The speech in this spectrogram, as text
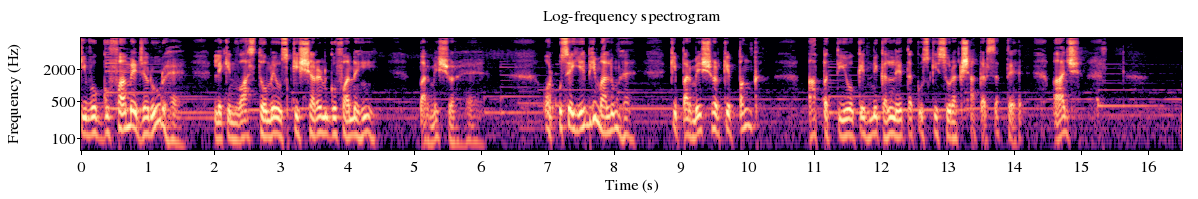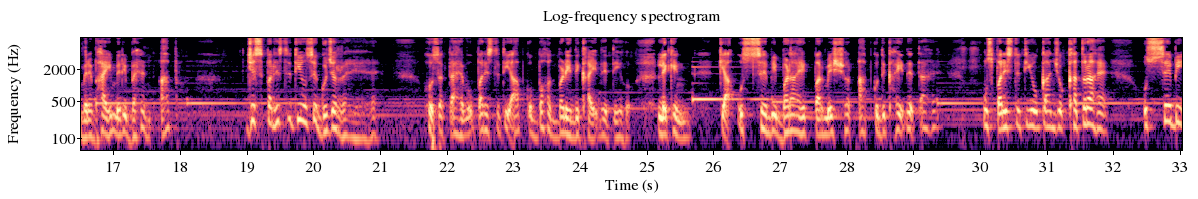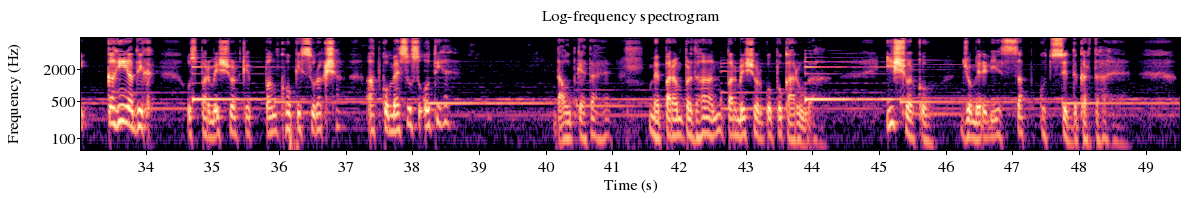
कि वो गुफा में ज़रूर है, लेकिन वास्तव में उसकी शरण गुफा नहीं, परमेश्वर है। और उसे यह भी मालूम है कि परमेश्वर के पंख आपत्तियों के निकलने तक उसकी सुरक्षा कर सकते हैं। आज मेरे भाई, मेरी बहन, आप जिस परिस्थितियों से गुजर रहे हैं, हो सकता है वो परिस्थिति आपको बहुत बड़ी दिखाई देती हो, लेकिन क्या उससे भी बड़ा एक परमेश्वर आपको दिखाई देता है? उस परिस्थितियों का जो खतरा है, उससे भी कहीं अधिक उस परमेश्वर के पंखों की सुरक्षा आपको महसूस होती है? दाऊद कहता है, मैं परम प्रधान परमेश्वर को पुकारूँगा। ईश्वर को, जो मेरे लिए सब कुछ सिद्ध करता है।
